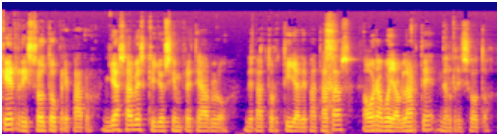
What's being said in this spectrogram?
¿qué risotto preparo? Ya sabes que yo siempre te hablo de la tortilla de patatas, ahora voy a hablarte del risotto.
